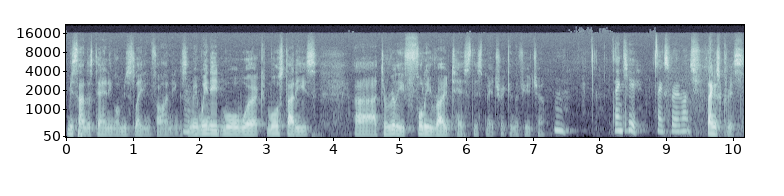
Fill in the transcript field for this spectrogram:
misunderstanding or misleading findings. Mm. I mean, we need more work, more studies uh, to really fully road test this metric in the future. Mm. Thank you. Thanks very much. Thanks, Chris.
